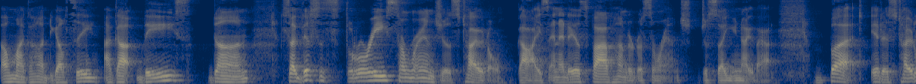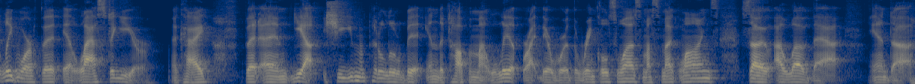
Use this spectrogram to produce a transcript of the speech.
oh my God, y'all see? I got these done. So this is three syringes total, guys, and it is 500 a syringe, just so you know that. But it is totally worth it. It lasts a year, okay? But, um, yeah, she even put a little bit in the top of my lip right there where the wrinkles was, my smoke lines. So I love that. And, uh,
